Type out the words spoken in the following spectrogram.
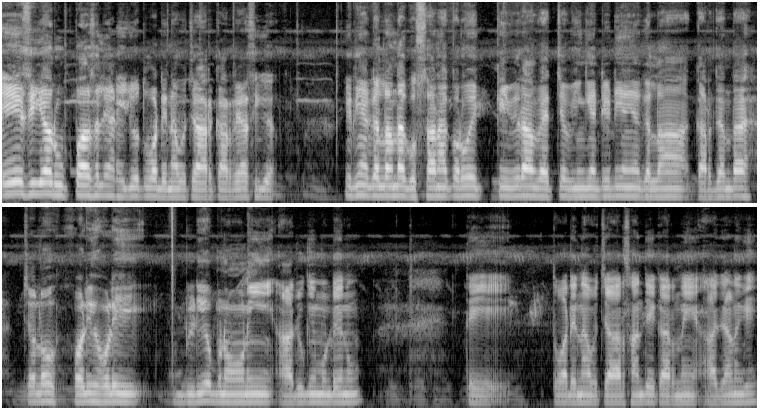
ਇਹ ਸੀਗਾ ਰੂਪਾ ਸਲਿਆਣੀ ਜੋ ਤੁਹਾਡੇ ਨਾਲ ਵਿਚਾਰ ਕਰ ਰਿਹਾ ਸੀਗਾ। ਇਹਦੀਆਂ ਗੱਲਾਂ ਦਾ ਗੁੱਸਾ ਨਾ ਕਰੋ। ਇਹ ਕਈ ਵਿੱਚ ਵਿੰਗੀਆਂ ਟੇਢੀਆਂ ਜਿਹੀਆਂ ਗੱਲਾਂ ਕਰ ਜਾਂਦਾ। ਚਲੋ ਹੌਲੀ ਹੌਲੀ ਵੀਡੀਓ ਬਣਾਉਣੀ ਆ ਜੂਗੀ ਮੁੰਡੇ ਨੂੰ। ਤੇ ਤੁਹਾਡੇ ਨਾਲ ਵਿਚਾਰ ਸਾਂਝੇ ਕਰਨੇ ਆ ਜਾਣਗੇ।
